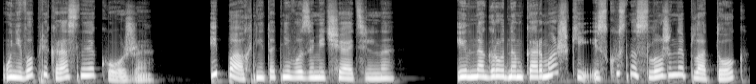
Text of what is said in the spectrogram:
у него прекрасная кожа. И пахнет от него замечательно. И в нагрудном кармашке искусно сложенный платок.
